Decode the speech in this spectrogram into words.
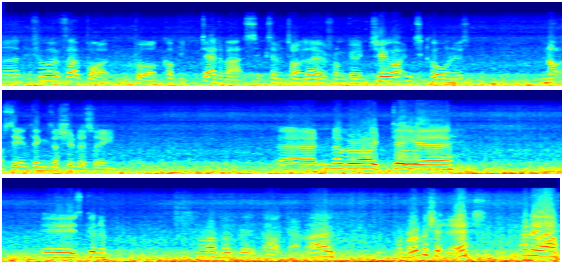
And if I for that book, I'd be dead about six, seven times over from going too hot into corners, not seeing things I should have seen. Uh, another idea is going to probably... Oh, I don't know. I'm rubbish at this. Anyhow,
